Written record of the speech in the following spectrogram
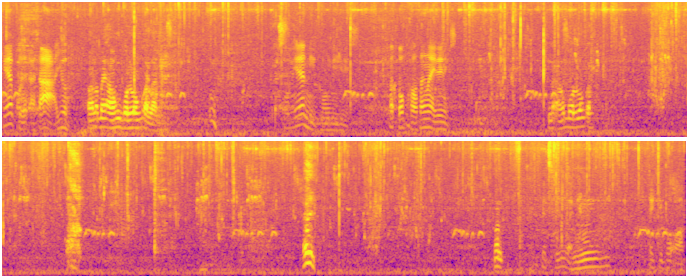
แค่เปิดอาซาอยู่เอาแล้วไม่เอาข้างบนลงก่อนล่ะตรงเนี้ยนี่ตรงนี้นี่ก็ตบเขาทั้งในด้วยนี่เอาข้างบนลงก่อนเฮ้ยเป็นซื้อไว้ไอ้ที่พวกออก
